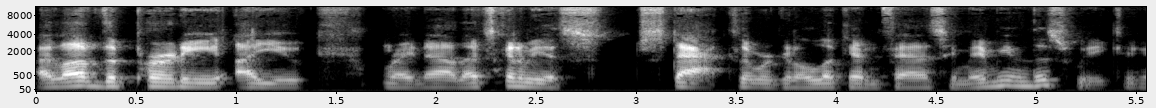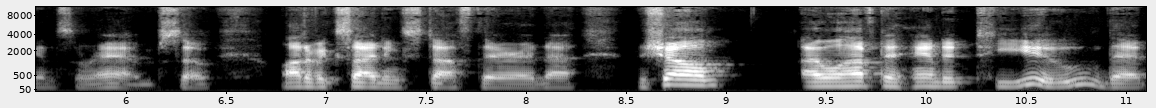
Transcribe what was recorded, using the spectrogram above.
I love the Purdy Aiyuk right now. That's going to be a stack that we're going to look at in fantasy, maybe even this week against the Rams. So a lot of exciting stuff there. And uh, Michelle, I will have to hand it to you that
